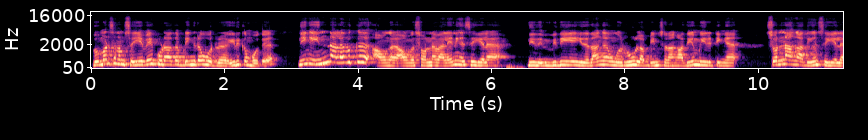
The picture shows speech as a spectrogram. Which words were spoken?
விமர்சனம் செய்யவே கூடாது அப்படிங்கிற ஒரு இருக்கும்போது நீங்க இந்த அளவுக்கு அவங்க அவங்க சொன்ன வேலையை நீங்க செய்யல. இது விதி இதுதாங்க உங்க ரூல் அப்படின்னு சொன்னாங்க. அதையும் மீறிட்டீங்க. சொன்னாங்க அதையும் செய்யல.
